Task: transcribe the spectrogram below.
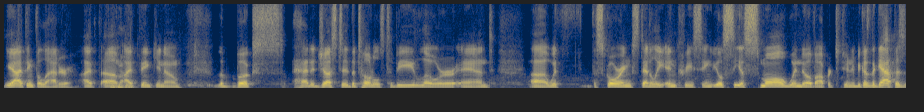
Yeah, I think the latter. I um, okay. I think you know, the books had adjusted the totals to be lower, and uh, with the scoring steadily increasing, you'll see a small window of opportunity because the gap is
